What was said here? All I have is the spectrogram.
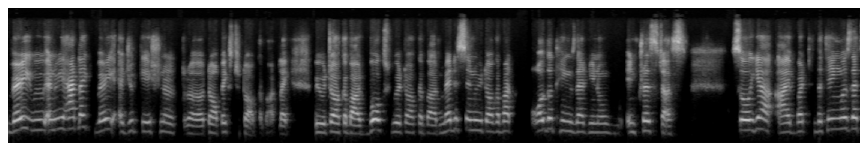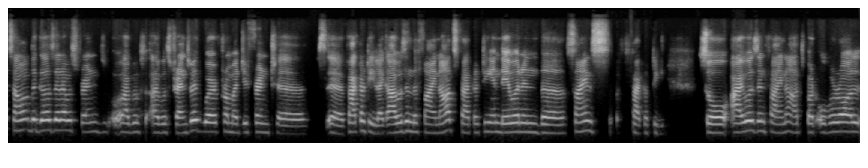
very and we had like very educational uh, topics to talk about. Like we would talk about books we would talk about medicine we would talk about all the things that you know interest us so yeah i but the thing was that some of the girls that i was friends i was i was friends with were from a different uh, uh, faculty. Like i was in the fine arts faculty and they were in the science faculty. So i was in fine arts but overall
